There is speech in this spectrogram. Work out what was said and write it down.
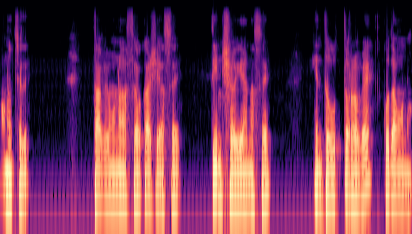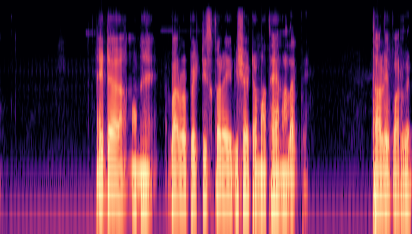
অনুচ্ছেদে। তবে আছে, অকাশি আছে, তিনশো ইয়ান আছে, কিন্তু উত্তর হবে কুদামনো। এটা মানে বারবার প্র্যাকটিস করে, এই বিষয়টা মাথায় আনা লাগবে। তাহলে পারবেন।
